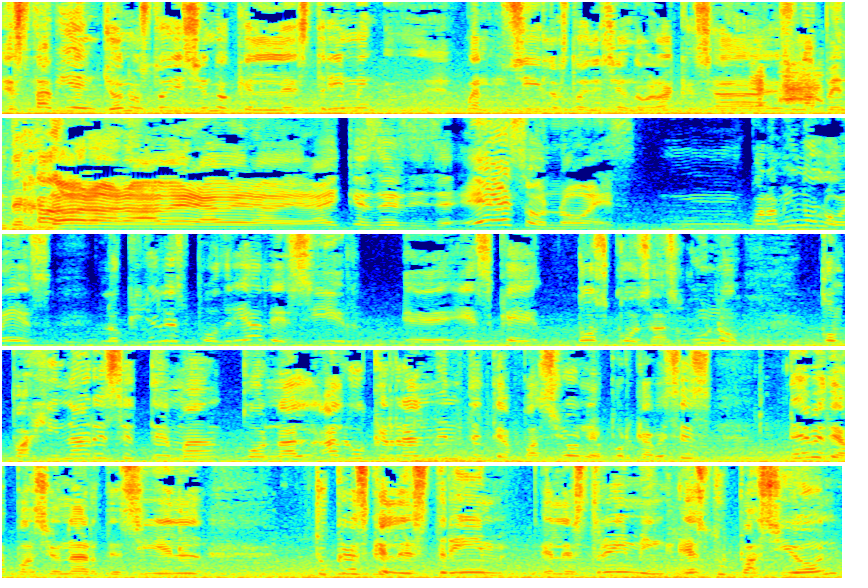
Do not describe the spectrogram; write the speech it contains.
está bien, yo no estoy diciendo que el streaming, eh, bueno, sí lo estoy diciendo, ¿verdad? Que sea, es una pendejada. No, no, no, a ver, a ver, a ver, hay que ser sincero. Eso no es. Mm, Para mí no lo es. Lo que yo les podría decir eh, es que dos cosas. Uno, compaginar ese tema con al, algo que realmente te apasione, porque a veces debe de apasionarte. Si el, tú crees que el stream, el streaming es tu pasión,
